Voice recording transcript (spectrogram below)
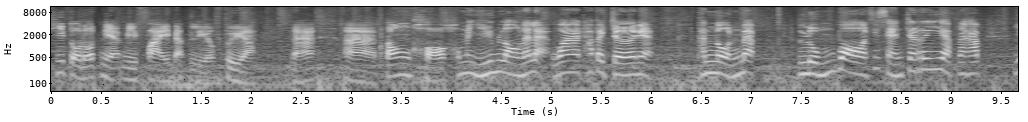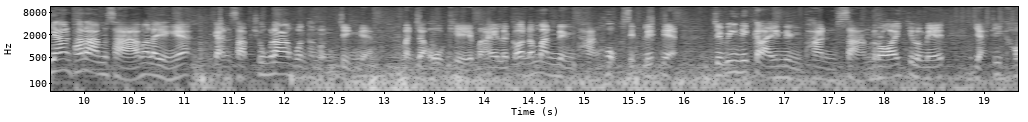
ที่ตัวรถเนี่ยมีไฟแบบเหลือเฟือ นะฮะต้องขอเขามายืมลองแล้วแหละว่าถ้าไปเจอเนี่ยถนนแบบหลุมบ่อที่แสนจะเรียบนะครับย่านพระรามสามอะไรอย่างเงี้ยการซับช่วงล่างบนถนนจริงเนี่ยมันจะโอเคไหมแล้วก็น้ำมัน1ถัง60 ลิตรเนี่ยจะวิ่งได้ไกล 1,300 กิโลเมตรอย่างที่เขา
